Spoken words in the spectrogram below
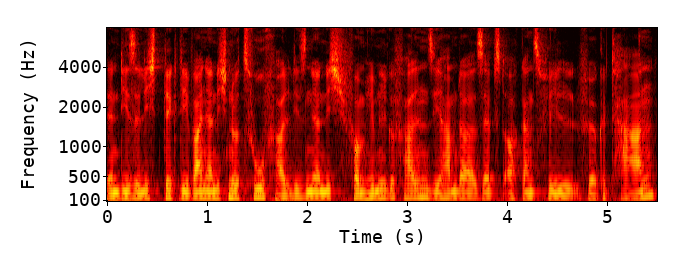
denn diese Lichtblicke, die waren ja nicht nur Zufall, die sind ja nicht vom Himmel gefallen. Sie haben da selbst auch ganz viel für getan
